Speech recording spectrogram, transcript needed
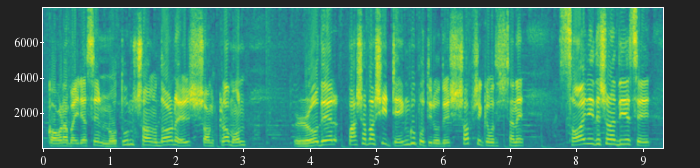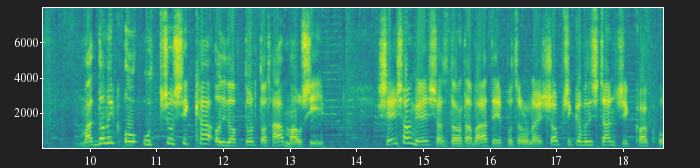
করোনা ভাইরাসের নতুন ধরনের সংক্রমণ রোধের পাশাপাশি ডেঙ্গু প্রতিরোধে সব শিক্ষা প্রতিষ্ঠানে ছয় নির্দেশনা দিয়েছে মাধ্যমিক ও উচ্চ শিক্ষা অধিদপ্তর তথা মাউসি। সেই সঙ্গে সচেতনতা বাড়াতে প্রচারণায় সব শিক্ষা প্রতিষ্ঠান, শিক্ষক ও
